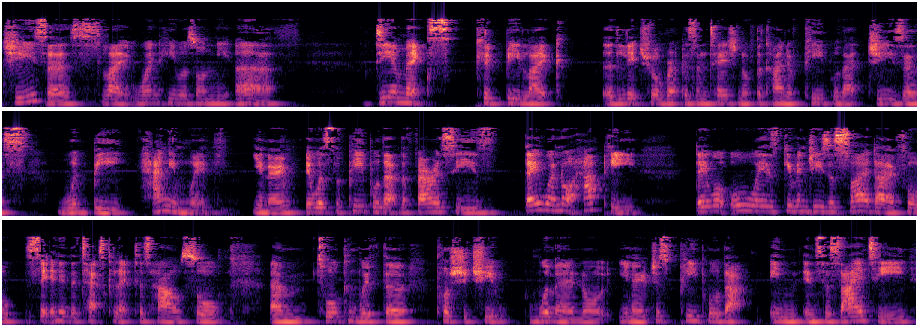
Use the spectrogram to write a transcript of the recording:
Jesus, like when he was on the earth, DMX could be like a literal representation of the kind of people that Jesus would be hanging with. You know, it was the people that the Pharisees, they were not happy. They were always giving Jesus side eye for sitting in the tax collector's house or um, talking with the prostitute woman or, you know, just people that in, in society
